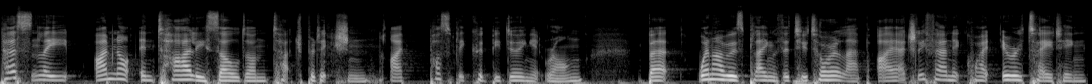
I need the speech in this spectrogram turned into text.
Personally, I'm not entirely sold on touch prediction. I possibly could be doing it wrong, but when I was playing with the tutorial app, I actually found it quite irritating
